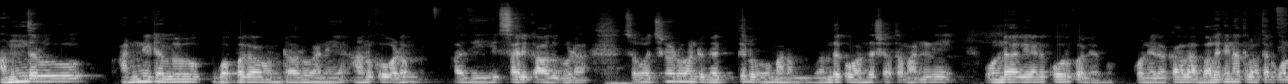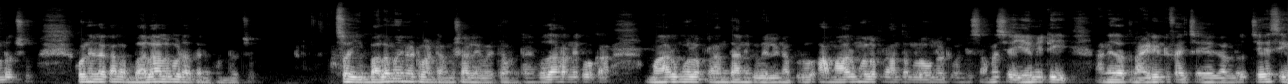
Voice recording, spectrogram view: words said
అందరూ అన్నిటిలో గొప్పగా ఉంటారు అని అనుకోవడం అది సరికాదు కూడా. సో వచ్చినటువంటి వ్యక్తులు మనం వందకు వంద శాతం అన్నీ ఉండాలి అని కోరుకోలేము. కొన్ని రకాల బలహీనతలు అతనికి ఉండొచ్చు కొన్ని రకాల బలాలు కూడా అతనికి ఉండొచ్చు. సో ఈ బలమైనటువంటి అంశాలు ఏవైతే ఉంటాయి ఉదాహరణకు ఒక మారుమూల ప్రాంతానికి వెళ్ళినప్పుడు ఆ మారుమూల ప్రాంతంలో ఉన్నటువంటి సమస్య ఏమిటి అనేది అతను ఐడెంటిఫై చేయగలడు చేసి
